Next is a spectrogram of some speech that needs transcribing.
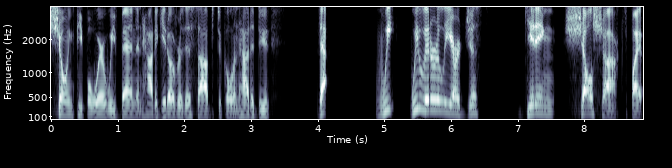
showing people where we've been and how to get over this obstacle and how to do that. We we literally are just getting shell shocked by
